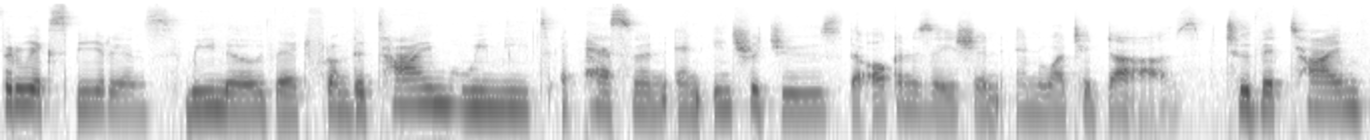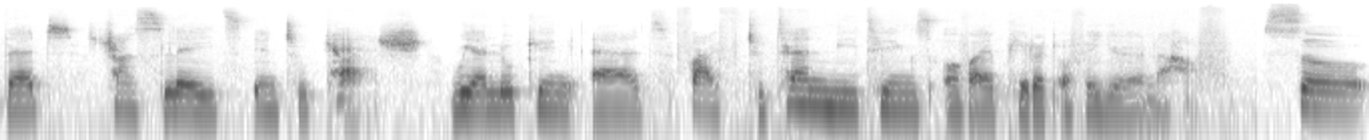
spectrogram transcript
Through experience, we know that from the time we meet a person and introduce the organization and what it does to the time that translates into cash, we are looking at five to 10 meetings over a period of a year and a half. So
